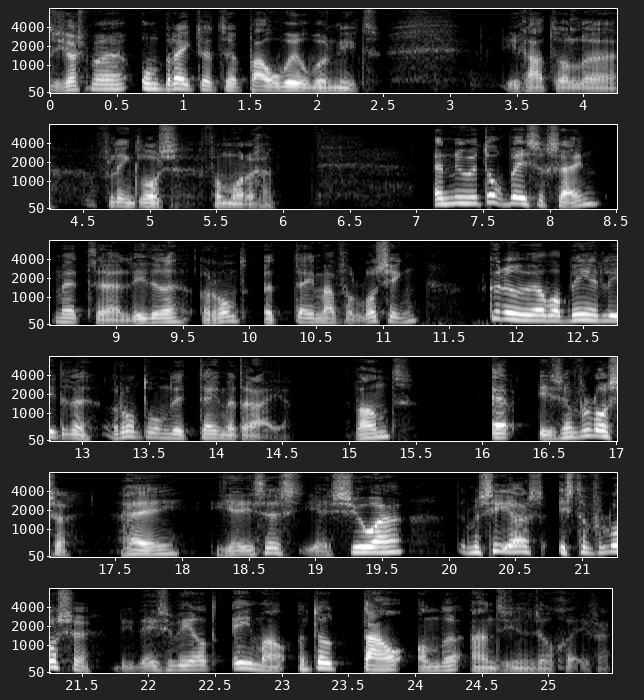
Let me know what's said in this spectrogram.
enthousiasme ontbreekt het eh, Paul Wilbur niet. Die gaat al eh, flink los vanmorgen. En nu we toch bezig zijn met eh, liederen rond het thema verlossing, kunnen we wel wat meer liederen rondom dit thema draaien. Want er is een verlosser. Hij, Jezus, Yeshua, de Messias, is de verlosser die deze wereld eenmaal een totaal ander aanzien zal geven.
